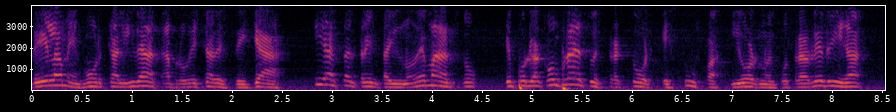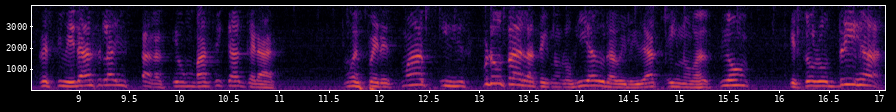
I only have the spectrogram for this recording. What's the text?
de la mejor calidad. Aprovecha desde ya y hasta el 31 de marzo que por la compra de tu extractor, estufa y horno empotrable Drija recibirás la instalación básica gratis. No esperes más y disfruta de la tecnología, durabilidad e innovación que solo Drija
